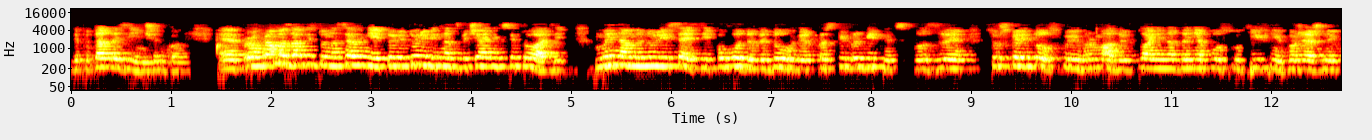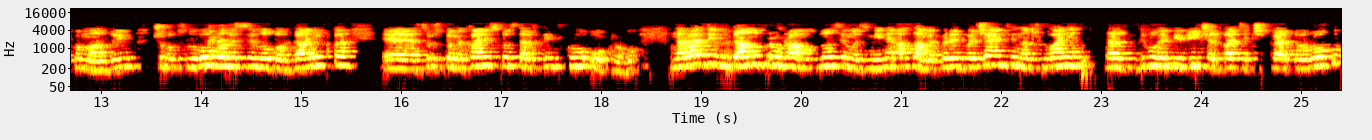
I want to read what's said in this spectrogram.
депутата Зінченко. Е, Програма захисту населення і територій від надзвичайних ситуацій. Ми на минулій сесії погодили договір про співробітництво з Сурсько-Літовською громадою в плані надання послуг їхньою пожежною командою, щоб обслуговували село Богданівка е, Сурсько-Михайлівського старостинського округу. Наразі в дану програму вносимо зміни, а саме передбачаємо фінансування на друге півріччя 2024 року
